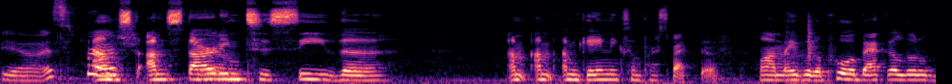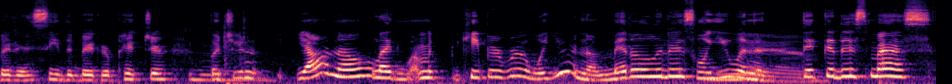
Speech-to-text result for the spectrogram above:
yeah it's I'm I'm starting Yeah. to see the I'm, I'm I'm gaining some perspective. Well, I'm able to pull back a little bit and see the bigger picture. But you y'all know, like I'm gonna keep it real. When you're in the middle of this, when you in the thick of this mess,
